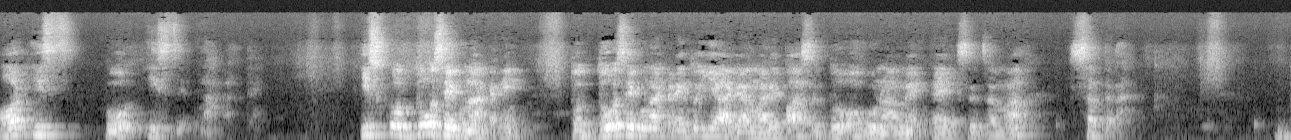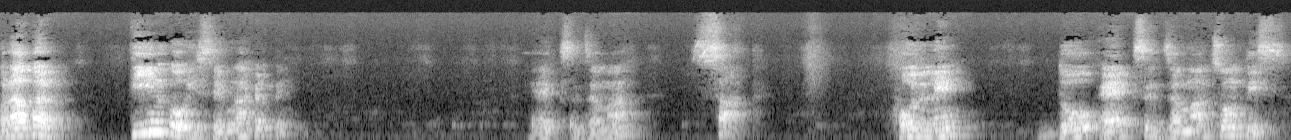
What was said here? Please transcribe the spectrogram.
और इसको इससे गुणा करते हैं। इसको दो से गुणा करें तो दो से गुणा करें तो ये आ गया हमारे पास दो गुणा में एक्स जमा सत्रह। बराबर तीन को इससे गुणा करते एक्स जमा सात। खोल लें। दो एक्स जमा चौतीस।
